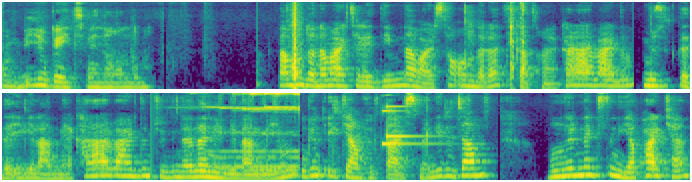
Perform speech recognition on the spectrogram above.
Bir yoga eğitmeni oldum. Ben bu dönem ertelediğim ne varsa onlara tik atmaya karar verdim. Müzikle de ilgilenmeye karar verdim. Çünkü neden ilgilenmeyeyim? Bugün ilk yan flüt dersine gireceğim. Bunların hepsini yaparken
